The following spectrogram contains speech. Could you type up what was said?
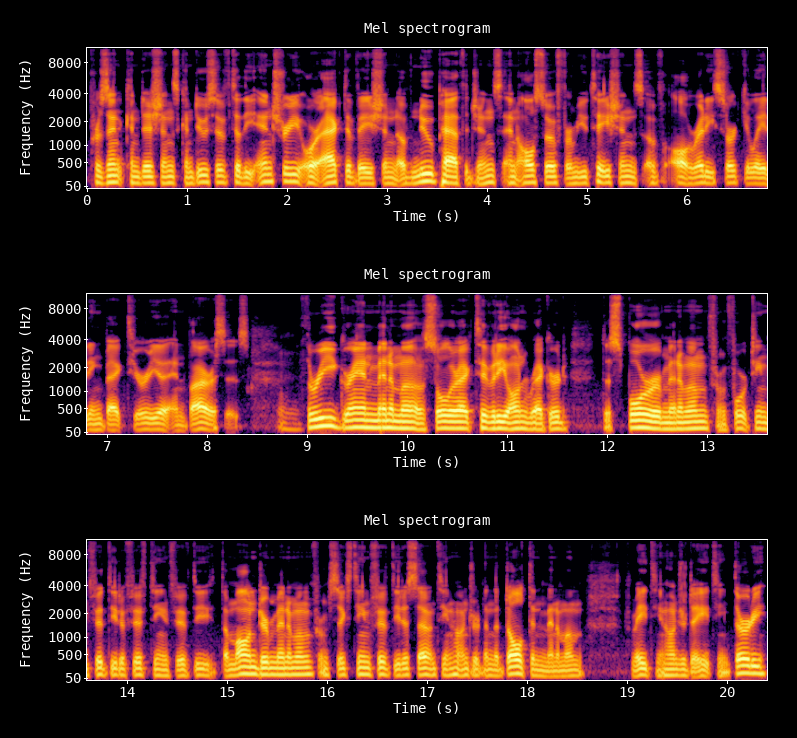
present conditions conducive to the entry or activation of new pathogens and also for mutations of already circulating bacteria and viruses. Mhm. Three grand minima of solar activity on record the Sporer minimum from 1450 to 1550, the Maunder minimum from 1650 to 1700, and the Dalton minimum from 1800 to 1830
